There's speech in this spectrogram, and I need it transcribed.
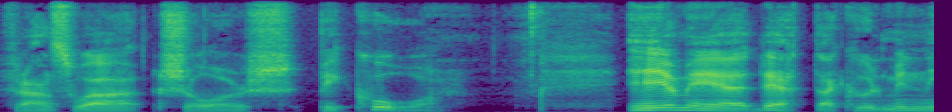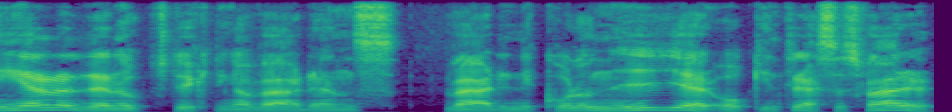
François Georges Picot. I och med detta kulminerade den uppstyckning av världens, världen i kolonier och intressesfärer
